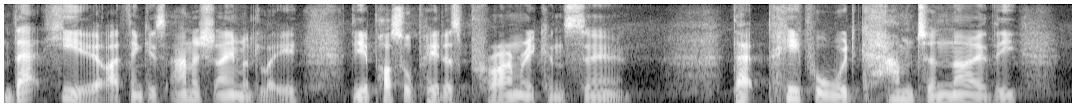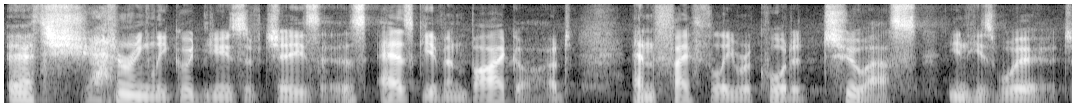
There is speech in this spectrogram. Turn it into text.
That here, I think, is unashamedly the Apostle Peter's primary concern that people would come to know the earth shatteringly good news of Jesus as given by God and faithfully recorded to us in His Word.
